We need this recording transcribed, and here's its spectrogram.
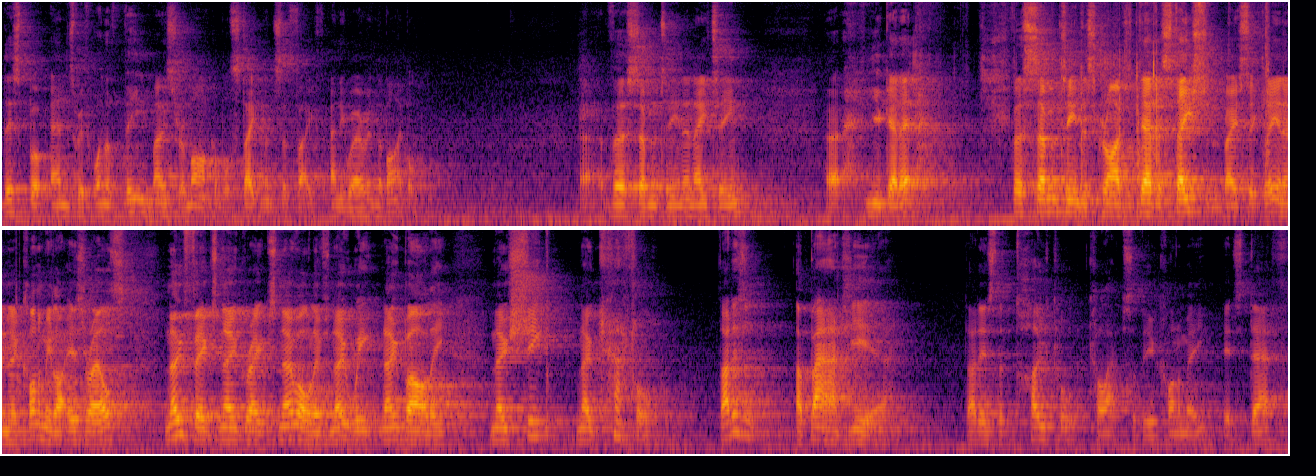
this book ends with one of the most remarkable statements of faith anywhere in the Bible. Uh, verse 17 and 18, uh, you get it. Verse 17 describes devastation, basically, in an economy like Israel's. No figs, no grapes, no olives, no wheat, no barley, no sheep, no cattle, that isn't a bad year. That is the total collapse of the economy. It's death,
